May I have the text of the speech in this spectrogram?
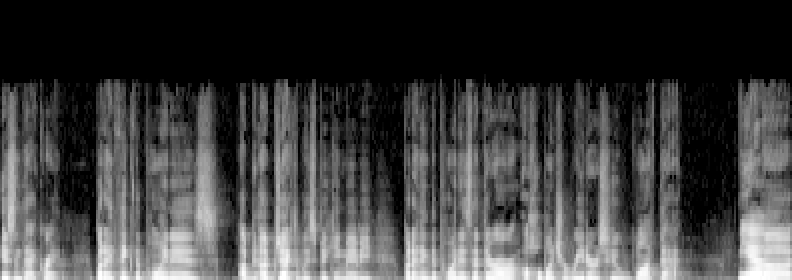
isn't that great. But I think the point is, ob- objectively speaking, maybe. But I think the point is that there are a whole bunch of readers who want that. Yeah. Uh,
